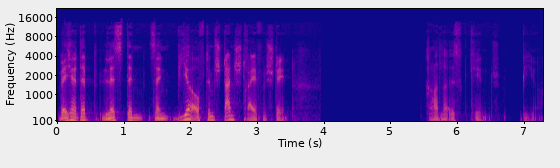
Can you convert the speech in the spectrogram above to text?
Welcher Depp lässt denn sein Bier auf dem Standstreifen stehen? Radler ist kein Bier.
